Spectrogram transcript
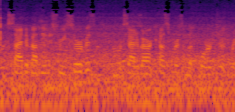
We're excited about the industry service, and we're excited about our customers and look forward to a great.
